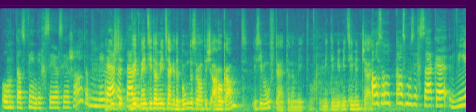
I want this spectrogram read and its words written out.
Und das finde ich sehr, sehr schade. Wir werden dann wenn Sie damit sagen, der Bundesrat ist arrogant in seinem Auftreten am Mittwoch, mit, mit, mit seinem Entscheid? Also das muss ich sagen, wie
